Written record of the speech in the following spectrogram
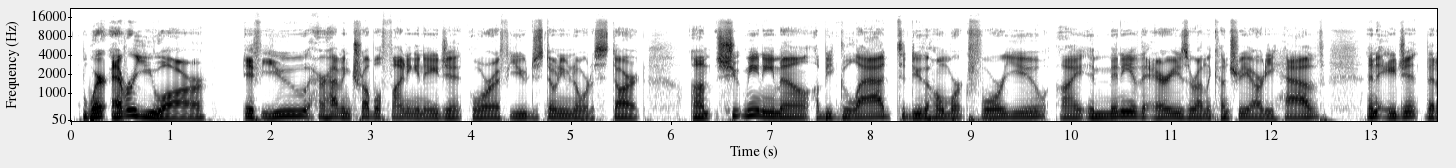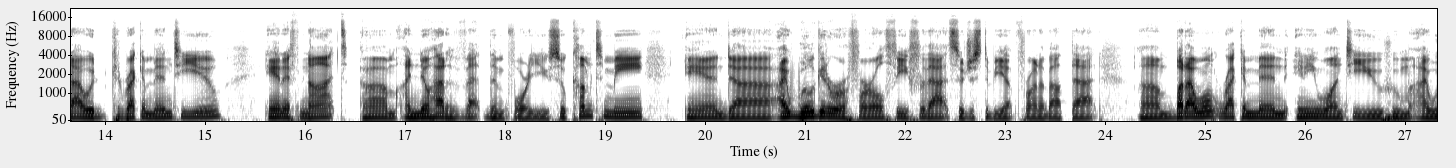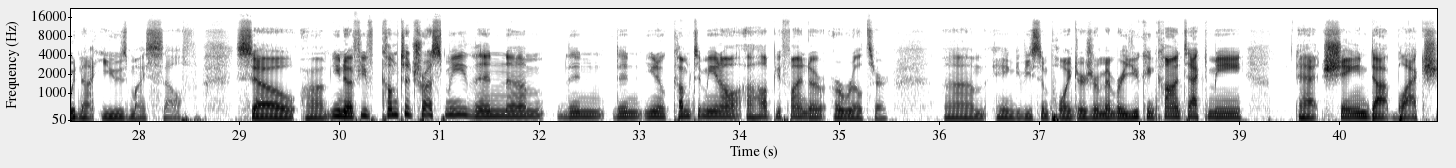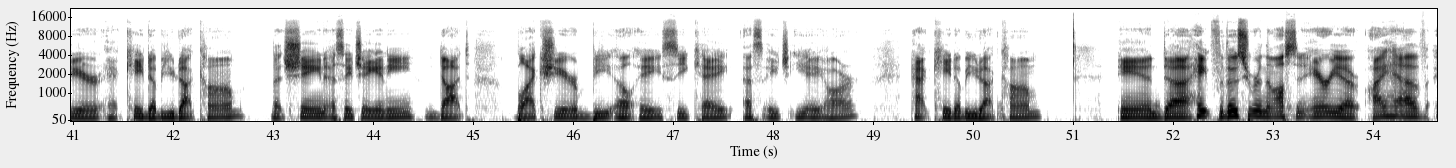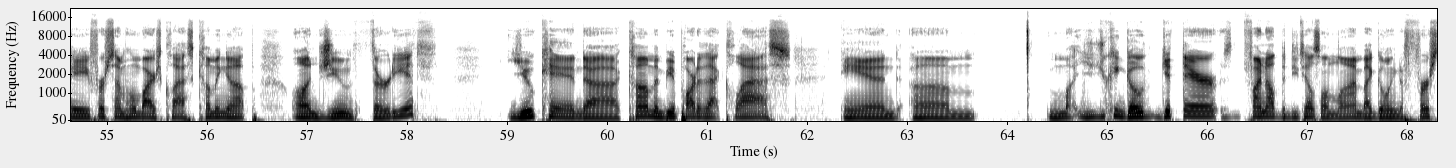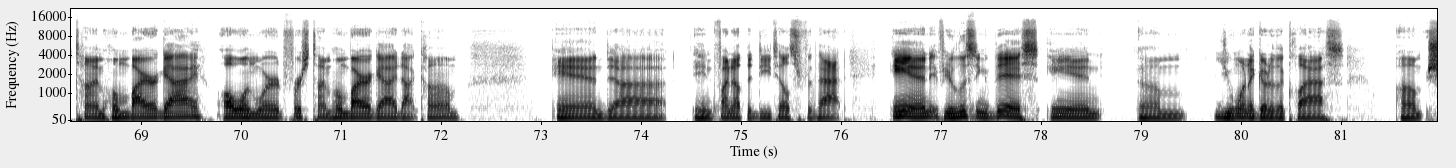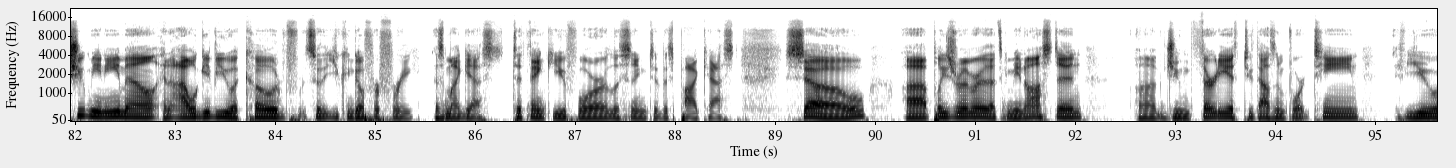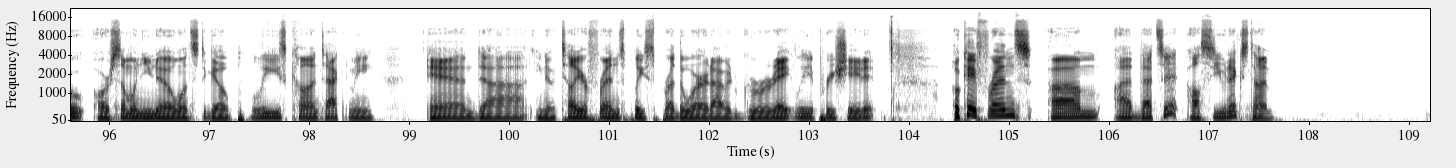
wherever you are, if you are having trouble finding an agent or if you just don't even know where to start, um, shoot me an email. I'll be glad to do the homework for you. I, in many of the areas around the country, already have an agent that I would could recommend to you. And if not, um, I know how to vet them for you. So come to me, and uh, I will get a referral fee for that. So just to be upfront about that. Um, but I won't recommend anyone to you whom I would not use myself. So, um, you know, if you've come to trust me, then, um, then, then, you know, come to me and I'll, I'll help you find a, a realtor um, and give you some pointers. Remember, you can contact me at shane.blackshear at kw.com. That's Shane, S H A N E, dot Blackshear, B L A C K S H E A R, at kw.com. And uh, hey, for those who are in the Austin area, I have a first time homebuyers class coming up on June 30th. You can uh, come and be a part of that class, and um, my, you can go get there, find out the details online by going to First Time Homebuyer Guy, all one word, firsttimehomebuyerguy.com, and uh, and find out the details for that. And if you're listening to this and um, you want to go to the class, um, shoot me an email and I will give you a code for, so that you can go for free as my guest to thank you for listening to this podcast. So uh, please remember that's going to be in Austin, um, June 30th, 2014. If you or someone you know wants to go, please contact me and uh, you know tell your friends. Please spread the word. I would greatly appreciate it. Okay, friends, um, uh, that's it. I'll see you next time.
